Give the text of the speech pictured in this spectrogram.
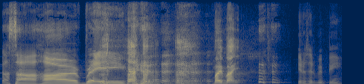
That's a heartbreak. Bye bye. Quiero hacer pipí.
